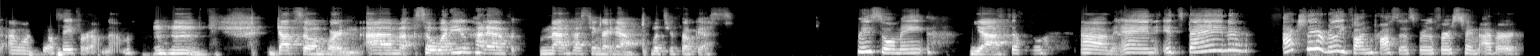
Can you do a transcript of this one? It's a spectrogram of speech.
said I want to feel safe around them. hmm That's so important. Um, so what are you kind of manifesting right now? What's your focus? My soulmate. Yeah. So, um, and it's been actually a really fun process for the first time ever.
